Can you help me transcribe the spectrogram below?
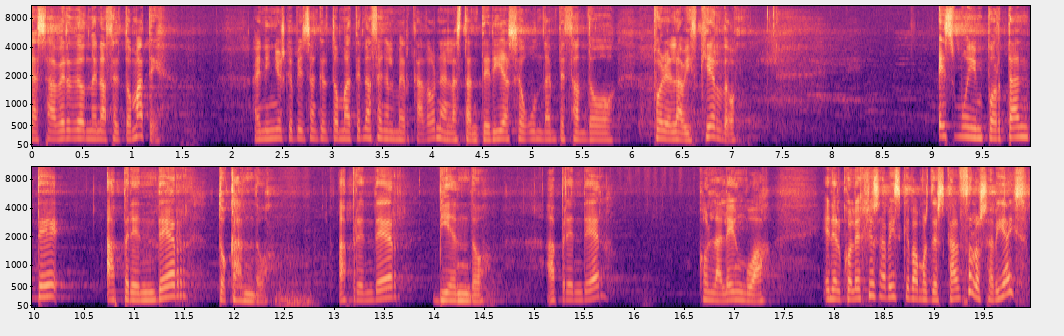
a saber de dónde nace el tomate. Hay niños que piensan que el tomate nace en el Mercadona, en la estantería segunda, empezando por el lado izquierdo. Es muy importante aprender tocando, aprender viendo, aprender con la lengua. En el colegio sabéis que vamos descalzo, ¿lo sabíais?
